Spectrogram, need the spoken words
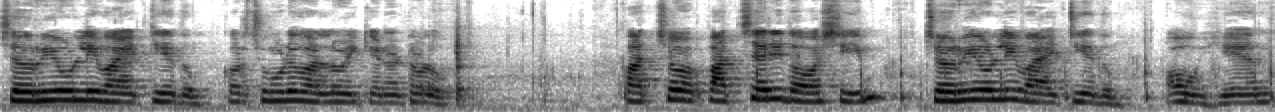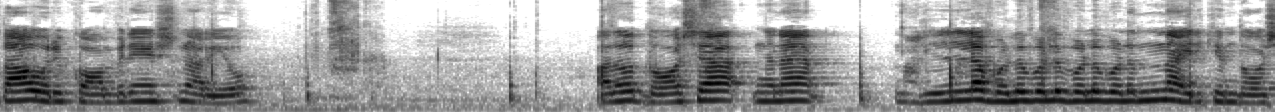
ചെറിയുള്ളി വഴറ്റിയതും. കുറച്ചും കൂടി വെള്ളം ഒഴിക്കണം കേട്ടോളൂ. പച്ച പച്ചരി ദോശയും ചെറിയുള്ളി വഴറ്റിയതും. ഓ എന്താ ഒരു കോമ്പിനേഷൻ അറിയോ? അതോ ദോശ ഇങ്ങനെ നല്ല വെളു വെളു വെളു വെളുന്നായിരിക്കും ദോശ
